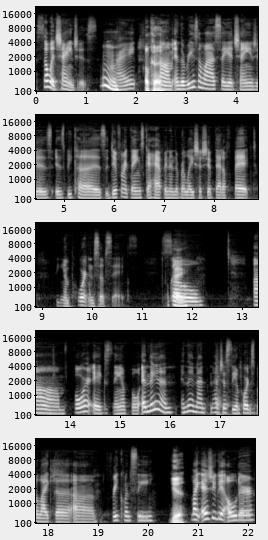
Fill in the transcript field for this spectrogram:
So it changes, right? Okay. Um, and the reason why I say it changes is because different things can happen in the relationship that affect the importance of sex. Okay. So, um, for example, and then and then not not just the importance, but like the uh, frequency. yeah. Like as you get older,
